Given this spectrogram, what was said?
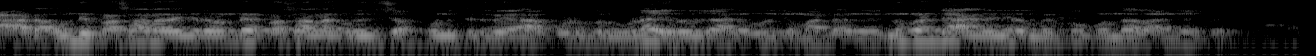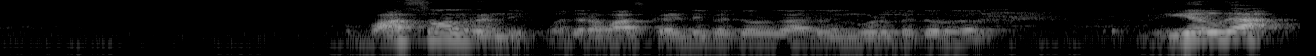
ఆడ ఉండి ప్రసాద దగ్గర ఉండే ప్రసాద గురించి చెప్పుకుని తిరిగే ఆ కొడుకులు కూడా ఈరోజు ఆయన గురించి మాట్లాడారు ఎందుకంటే ఆయన దగ్గర మెప్పు పొందాలని చెప్పి. వాస్తవాలు రండి. వజ్రభాస్కర్ రెడ్డి పెద్దోడు కాదు ఇంకోడు పెద్దోడు కాదు. రియల్గా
